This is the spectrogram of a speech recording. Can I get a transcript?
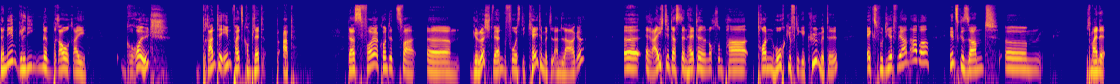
daneben gelegene Brauerei Grolsch brannte ebenfalls komplett ab. Das Feuer konnte zwar ähm, gelöscht werden, bevor es die Kältemittelanlage äh, erreichte, dass dann hätte noch so ein paar Tonnen hochgiftige Kühlmittel explodiert wären, aber insgesamt, ähm, ich meine,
